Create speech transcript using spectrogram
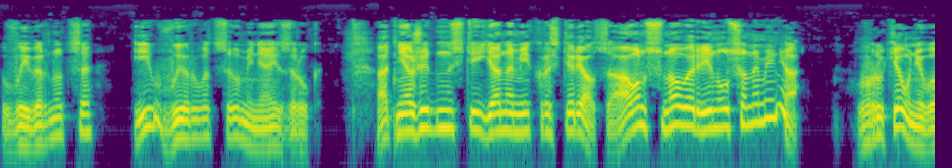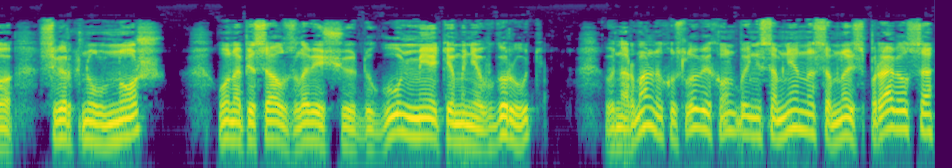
вывернуться и вырваться у меня из рук. От неожиданности я на миг растерялся, а он снова ринулся на меня. В руке у него сверкнул нож — он описал зловещую дугу, метя мне в грудь. В нормальных условиях он бы, несомненно, со мной справился,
